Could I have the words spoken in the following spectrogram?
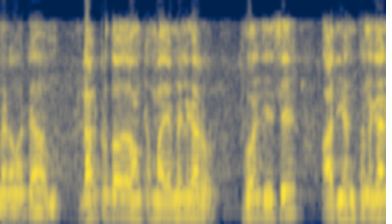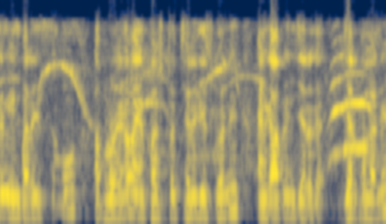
మేడం అంటే డాక్టర్తో మా ఎమ్మెల్యే గారు ఫోన్ చేసి అది ఎంత కానీ మేము భరిస్తాము అప్రూవ్ అయినా ఆయన ఫస్ట్ చర్య తీసుకొని ఆయనకు ఆపరేషన్ జరగ జరపాలని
